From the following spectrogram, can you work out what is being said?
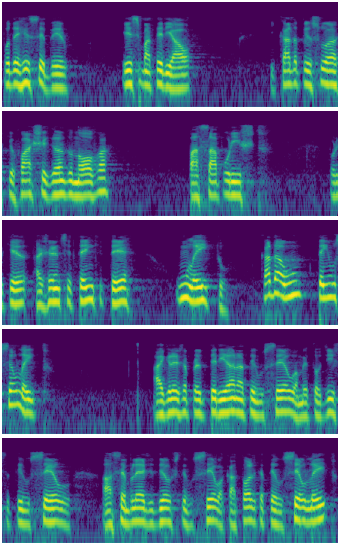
poder receber esse material. E cada pessoa que vá chegando nova passar por isto, porque a gente tem que ter um leito, cada um tem o seu leito. A igreja presbiteriana tem o seu, a metodista tem o seu, a Assembleia de Deus tem o seu, a católica tem o seu leito,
